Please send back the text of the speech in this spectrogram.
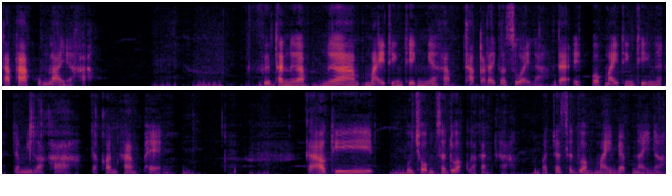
ถ้าผ้าคลุมไหล่อะค่ะ คือถ้าเนื้อเนื้อไหมทิ้งทิ้งๆเนี้ยค่ะ ถักอะไรก็สวยนะ แต่ไอ้พวกไหมทิ้งทิ้งๆเนี่ยจะมีราคาจะค่อนข้างแพง ก็เอาที่ผู้ชมสะดวกแล้วกันค่ะ ว่าจะสะดวกใหม่แบบไหนเนาะ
